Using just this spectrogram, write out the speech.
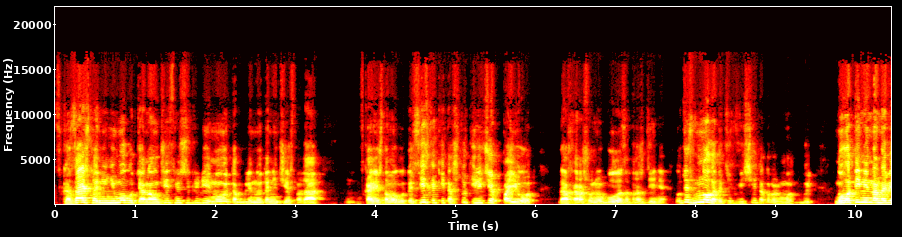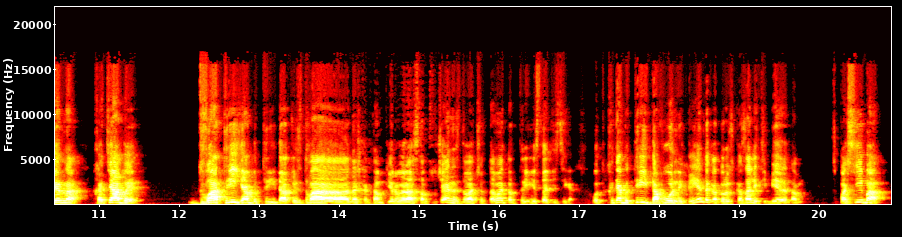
Сказать, что они не могут тебя научить смешить людей, ну это, блин, ну это нечестно, да. Конечно, могут. То есть есть какие-то штуки, или человек поет, да, хорошо, у него голос от рождения. Ну, то есть много таких вещей, которые могут быть. Но вот именно, наверное, хотя бы два-три, я бы три, да, то есть два, знаешь, как там, первый раз там случайность, два, что-то там, это три статистика. Вот хотя бы три довольных клиента, которые сказали тебе там, спасибо,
